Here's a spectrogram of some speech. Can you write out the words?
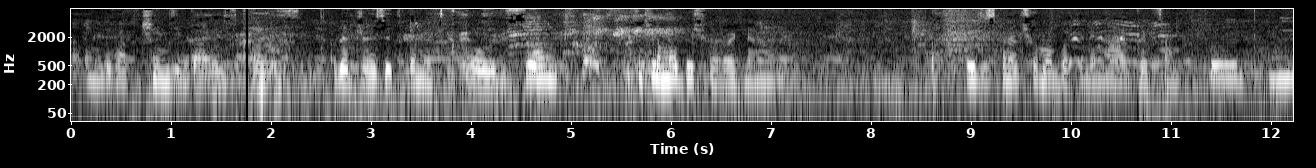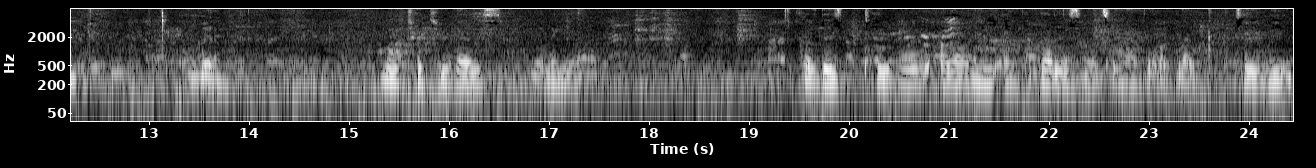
I ended up changing guys because the dress is and it's cold. So I'm taking a more beach right now. We're just gonna chill my boyfriend and I grab some food and yeah. We'll talk to you guys later. Because there's table around me and people are listening to my vlog like telling me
